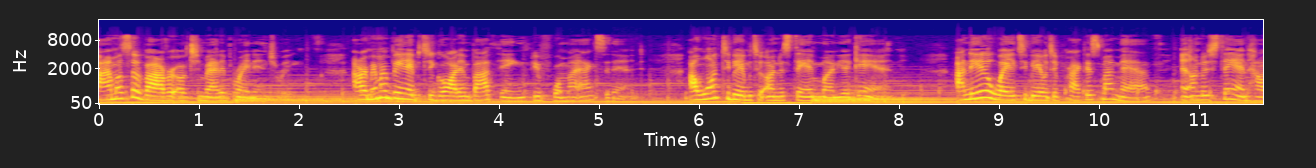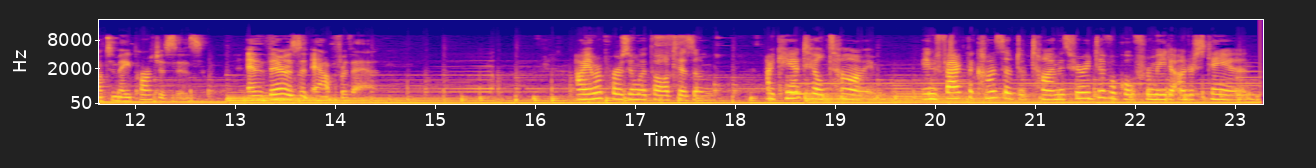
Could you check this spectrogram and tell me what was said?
I'm a survivor of traumatic brain injury. I remember being able to go out and buy things before my accident. I want to be able to understand money again. I need a way to be able to practice my math and understand how to make purchases. And there is an app for that. I am a person with autism. I can't tell time. In fact, the concept of time is very difficult for me to understand.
